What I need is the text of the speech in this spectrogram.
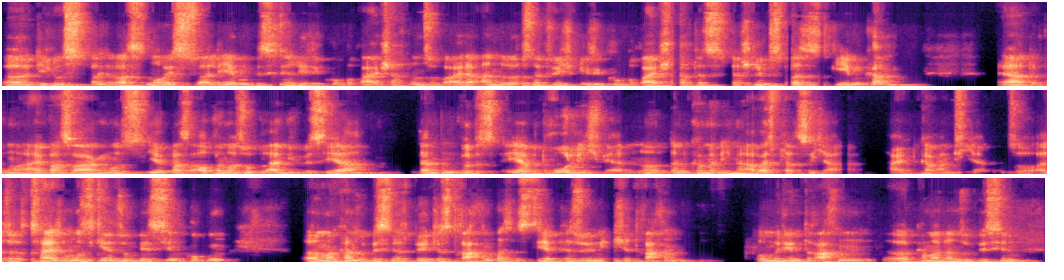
die Lust, etwas Neues zu erleben, ein bisschen Risikobereitschaft und so weiter. Anderes natürlich Risikobereitschaft, das ist das Schlimmste, was es geben kann. Ja, wo man einfach sagen muss, hier, pass auf, wenn wir so bleiben wie bisher, dann wird es eher bedrohlich werden. Ne? Dann können wir nicht mehr Arbeitsplatzsicherheit mhm. garantieren. So, also das heißt, man muss hier so ein bisschen gucken, äh, man kann so ein bisschen das Bild des Drachen, was ist der persönliche Drachen? Und mit dem Drachen äh, kann man dann so ein bisschen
